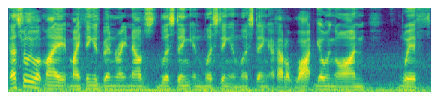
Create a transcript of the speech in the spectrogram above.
that's really what my my thing has been right now, just listing and listing and listing. I've had a lot going on with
